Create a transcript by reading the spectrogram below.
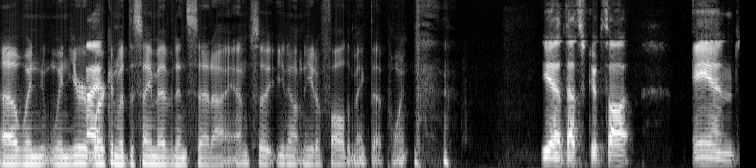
Uh, when when you're Right. working with the same evidence set I am, so you don't need a fall to make that point. Yeah, that's a good thought. And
